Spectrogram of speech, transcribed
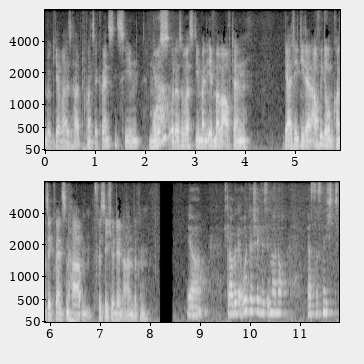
möglicherweise halt Konsequenzen ziehen muss ja. oder sowas, die man eben aber auch dann, ja, die, die dann auch wiederum Konsequenzen haben für sich und den anderen. Ja, ich glaube, der Unterschied ist immer noch, dass das nicht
